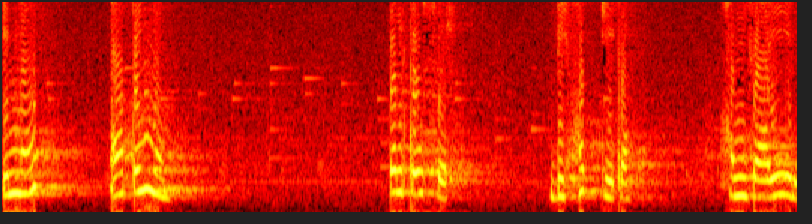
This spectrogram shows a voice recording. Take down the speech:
انا آتینا کل کوسر بحق کی کا حمزائل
